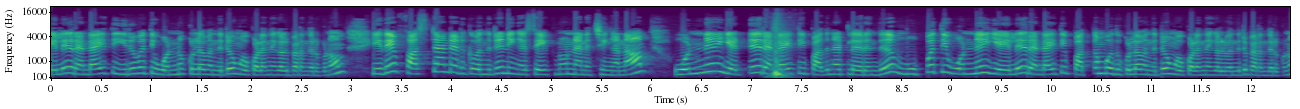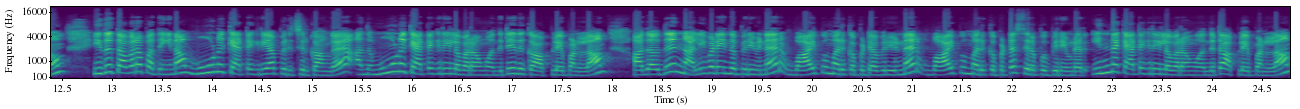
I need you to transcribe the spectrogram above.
ஏழு ரெண்டாயிரத்தி இருபத்தி ஒன்றுக்குள்ளே வந்துட்டு உங்கள் குழந்தைகள் பிறந்திருக்கணும். இதே ஃபஸ்ட் ஸ்டாண்டர்டுக்கு வந்துட்டு நீங்கள் சேர்க்கணும்னு நினச்சிங்கன்னா ஒன்று எட்டு ரெண்டாயிரத்தி பதினெட்டுலேருந்து முப்பத்தி ஒன்று ஏழு ரெண்டாயிரத்தி பத்தொம்போதுக்குள்ளே வந்துட்டு உங்கள் குழந்தைகள் வந்துட்டு பிறந்திருக்கணும். இது தவிர பார்த்தீங்கன்னா மூணு கேட்டகரியாக பிரிச்சிருக்காங்க. அந்த மூணு கேட்டகரியில் வரவங்க வந்துட்டு இதுக்கு அப்ளை பண்ணலாம். அதாவது நலிவடைந்த பிரிவினர் வாய்ப்பு மறுக்கப்பட்ட பிரிவினர் வாய்ப்பு மறுக்கப்பட்ட சிறப்பு பிரிவினர். இந்த கேட்டகரியில் வரவங்க வந்துட்டு அப்ளை பண்ணலாம்.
